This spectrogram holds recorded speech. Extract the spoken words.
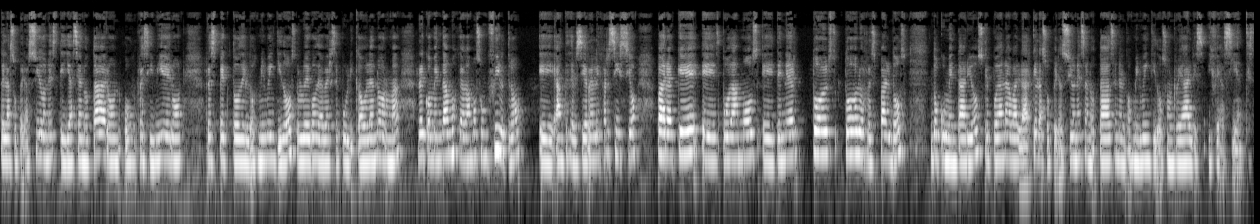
de las operaciones que ya se anotaron o recibieron respecto del 2022, luego de haberse publicado la norma, recomendamos que hagamos un filtro eh, antes del cierre del ejercicio para que eh, podamos tener todos, todos los respaldos documentarios que puedan avalar que las operaciones anotadas en el 2022 son reales y fehacientes.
